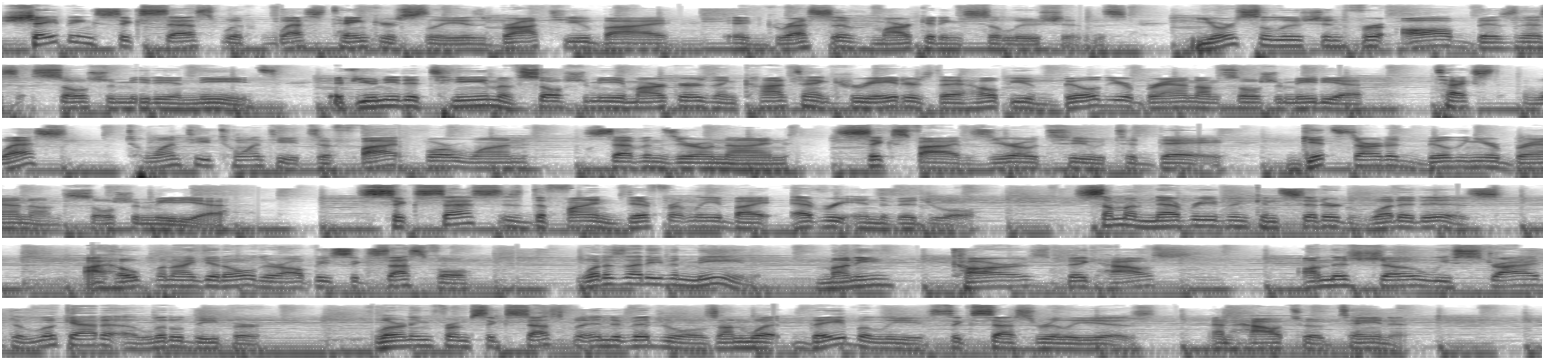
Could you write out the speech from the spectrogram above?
Shaping Success with Wes Tankersley is brought to you by Aggressive Marketing Solutions, your solution for all business social media needs. If you need a team of social media marketers and content creators to help you build your brand on social media, text Wes 2020 to 541 709 6502 today. Get started building your brand on social media. Success is defined differently by every individual. Some have never even considered what it is. I hope when I get older I'll be successful. What does that even mean? Money? Cars? Big house? On this show, we strive to look at it a little deeper, learning from successful individuals on what they believe success really is and how to obtain it.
